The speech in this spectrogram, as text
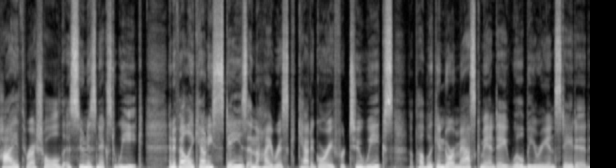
high threshold as soon as next week. And if LA County stays in the high risk category for two weeks, a public indoor mask mandate will be reinstated.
